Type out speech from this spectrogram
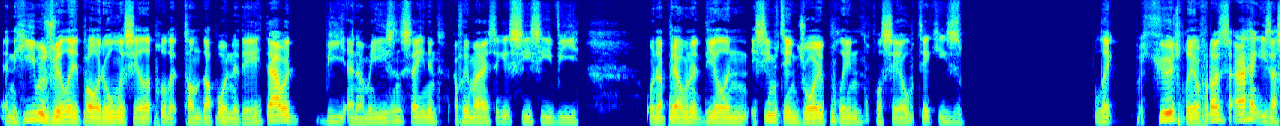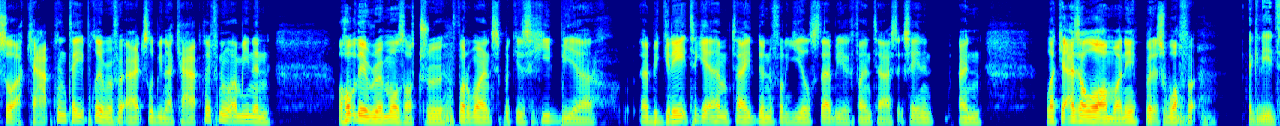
And he was really probably the only Celtic player that turned up on the day. That would be an amazing signing if we managed to get CCV on a permanent deal. And he seems to enjoy playing for Celtic. He's like a huge player for us. I think he's a sort of captain type player without actually being a captain, if you know what I mean. And I hope the rumours are true for once because he'd be a. It'd be great to get him tied down for years. That'd be a fantastic signing. And like it is a lot of money, but it's worth it. Agreed.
